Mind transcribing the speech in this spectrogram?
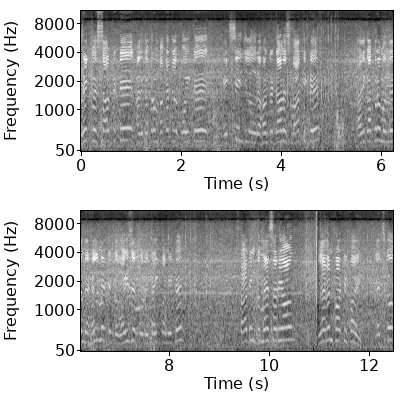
பிரேக்ஃபாஸ்ட் சாப்பிட்டுட்டு அதுக்கப்புறம் பக்கத்தில் போயிட்டு எக்ஸ்சேஞ்சில் ஒரு ஹண்ட்ரட் டாலர்ஸ் மாற்றிட்டு அதுக்கப்புறம் வந்து இந்த ஹெல்மெட் இந்த வைசர் கொஞ்சம் டைட் பண்ணிவிட்டு starting to Mae Sariang eleven forty five let's go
